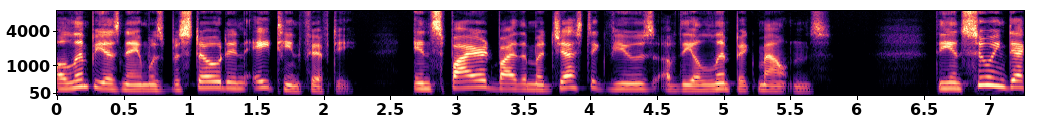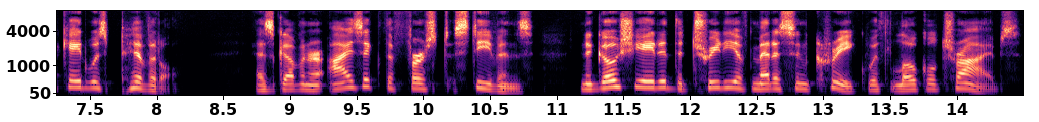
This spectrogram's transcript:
Olympia's name was bestowed in 1850 inspired by the majestic views of the Olympic Mountains. The ensuing decade was pivotal, as Governor Isaac I. Stevens negotiated the Treaty of Medicine Creek with local tribes,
